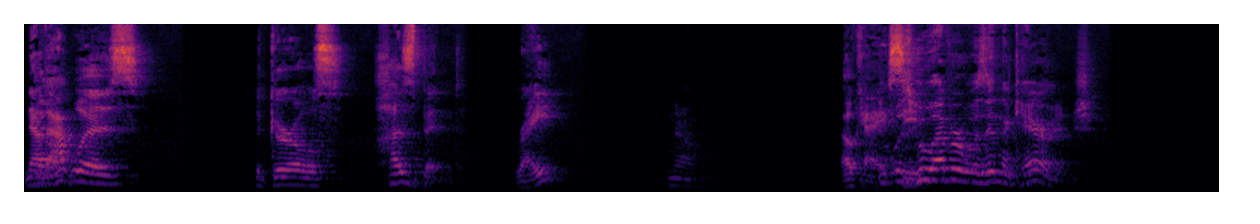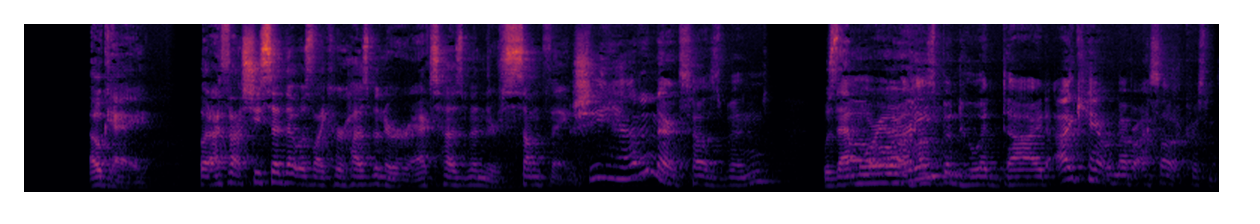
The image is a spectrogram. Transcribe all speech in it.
Now Yeah. that was the girl's husband, right? No. Okay. It was whoever was in the carriage. okay. But I thought she said that was like her husband or her ex-husband or something. She had an ex-husband. Was that uh, or a husband who had died. I can't remember. I saw it at Christmas.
